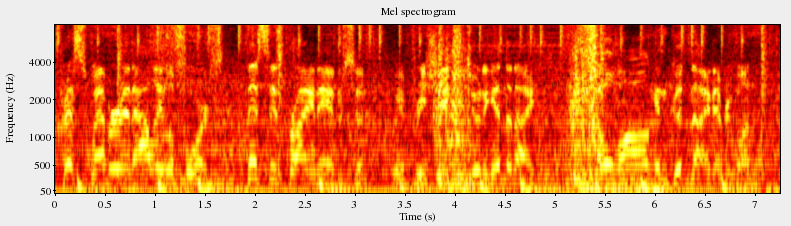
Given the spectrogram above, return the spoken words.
Chris Webber, and Allie LaForce, this is Brian Anderson. We appreciate you tuning in tonight. So long and good night, everyone.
